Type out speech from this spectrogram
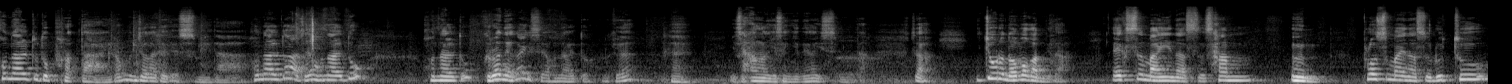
호날두도 풀었다. 이런 문제가 되겠습니다. 호날두 아세요? 호날두? 호날두? 그런 애가 있어요. 호날두. 이렇게 예, 이상하게 생긴 애가 있습니다. 자, 이쪽으로 넘어갑니다. x 마이너스 3은 플러스 마이너스 루트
